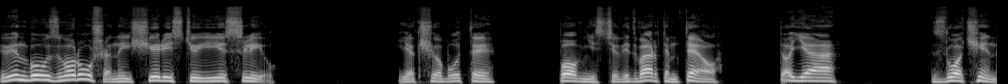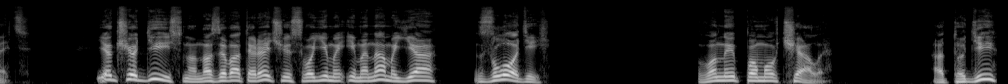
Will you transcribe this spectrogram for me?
Він був зворушений щирістю її слів. Якщо бути повністю відвертим, Тео, то я злочинець. Якщо дійсно називати речі своїми іменами, я злодій. Вони помовчали. А тоді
